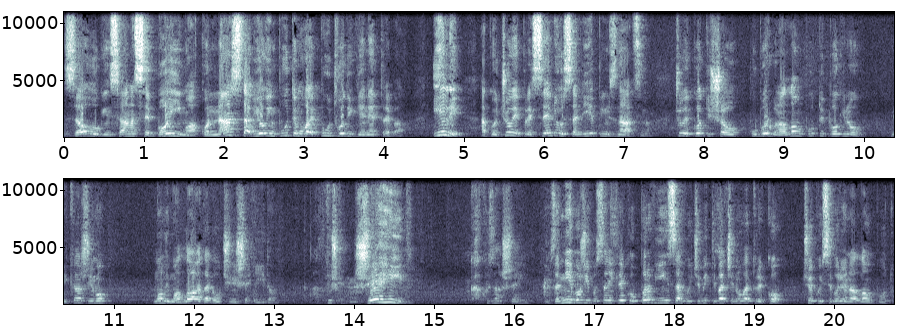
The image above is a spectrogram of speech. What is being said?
za ovog insana se bojimo ako nastavi ovim putem ovaj put vodi gdje ne treba. Ili ako je čovjek preselio sa lijepim znacima, čovjek otišao u borbu na Allahom putu i poginuo, mi kažemo, molimo Allaha da ga učini šehidom. Ali šehid, Kako znaš šehid? Zar nije Boži poslanik rekao prvi insan koji će biti bačen u vatru je ko? Čovjek koji se borio na Allahom putu.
